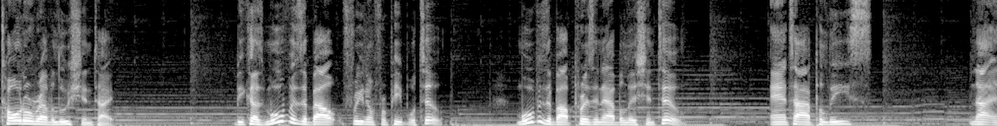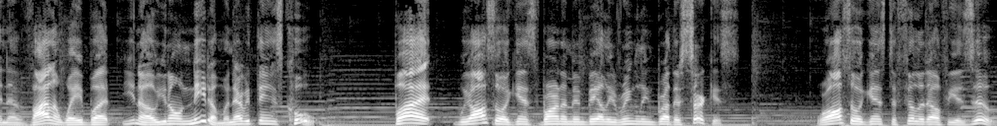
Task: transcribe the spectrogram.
total revolution type. Because Move is about freedom for people too. Move is about prison abolition too. Anti police, not in a violent way, but you know, you don't need them when everything's cool. But we're also against Barnum and Bailey Ringling Brothers Circus. We're also against the Philadelphia Zoo.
